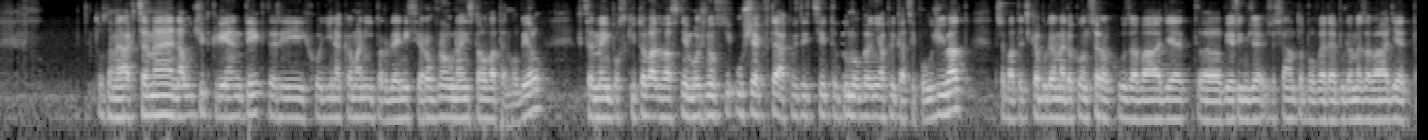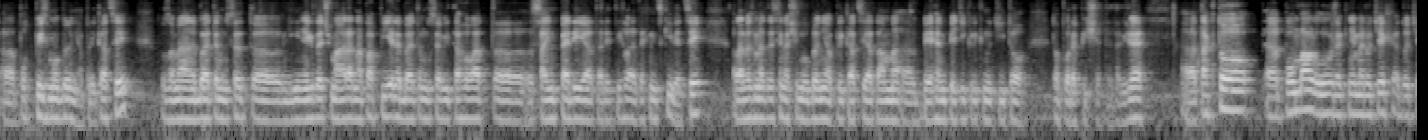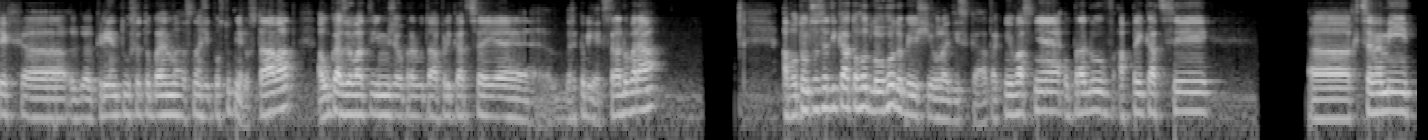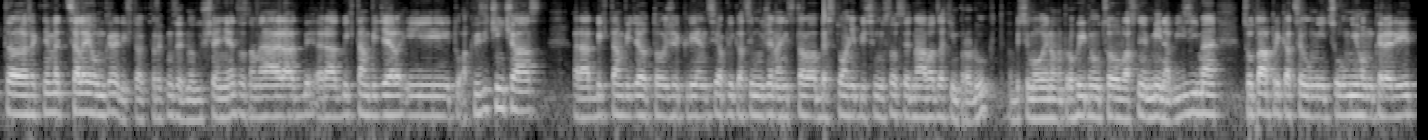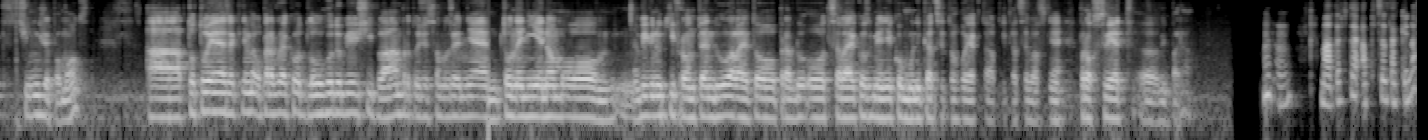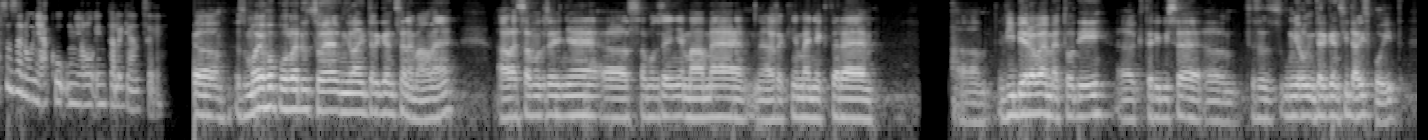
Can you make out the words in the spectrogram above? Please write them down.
To znamená, chceme naučit klienty, kteří chodí na kamaný prodejny, si rovnou nainstalovat ten mobil Chceme jim poskytovat vlastně možnosti už, jak v té akvizici tu, tu mobilní aplikaci používat. Třeba teďka budeme do konce roku zavádět, eh, věřím, že, že se nám to povede, budeme zavádět eh, podpis mobilní aplikaci. To znamená, nebudete muset eh, někde čmárat na papír, nebudete muset vytahovat signpady a tady tyhle technické věci, ale vezmete si naši mobilní aplikaci a tam během pěti kliknutí to, to podepíšete. Takže tak to eh, pomalu, řekněme, do těch, do těch eh, klientů se to budeme snažit postupně dostávat a ukazovat jim, že opravdu ta aplikace je, řekl bych, extra dobrá. A potom, co se týká toho dlouhodobějšího hlediska, tak my vlastně opravdu v aplikaci chceme mít, řekněme, celý home credit, tak to řeknu zjednodušeně, to znamená, rád, by, rád bych tam viděl i tu akviziční část, Rád bych tam viděl to, že klient si aplikaci může nainstalovat bez toho, aniž by si musel sjednávat zatím produkt, aby si mohl jenom prohlídnout, co vlastně my nabízíme, co ta aplikace umí, co umí Home Credit, s čím může pomoct. A toto je, řekněme, opravdu jako dlouhodobější plán, protože samozřejmě to není jenom o vyvinutí frontendu, ale je to opravdu o celé jako změně komunikace toho, jak ta aplikace vlastně pro svět eh, vypadá. Mm-hmm. Máte v té apce taky nasazenou nějakou umělou inteligenci? Eh, z mojeho pohledu, co je umělá inteligence, nemáme, ale samozřejmě, eh, samozřejmě máme, eh, řekněme, některé výběrové metody, které by se, se s umělou inteligencí dali spojit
